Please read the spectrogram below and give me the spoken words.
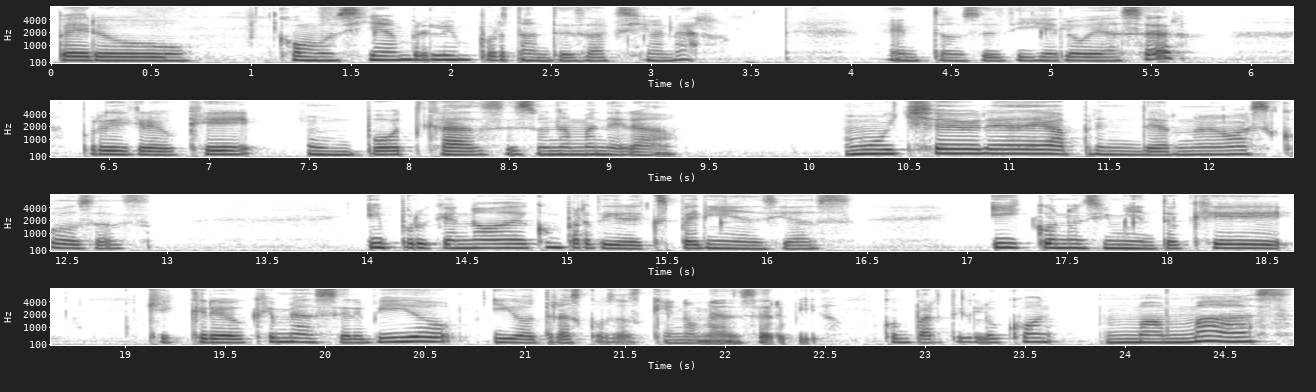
pero como siempre lo importante es accionar. Entonces dije, lo voy a hacer porque creo que un podcast es una manera muy chévere de aprender nuevas cosas y por qué no de compartir experiencias y conocimiento que, que creo que me ha servido y otras cosas que no me han servido. Compartirlo con mamás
